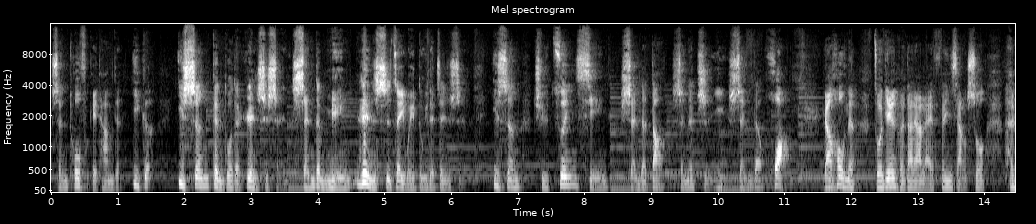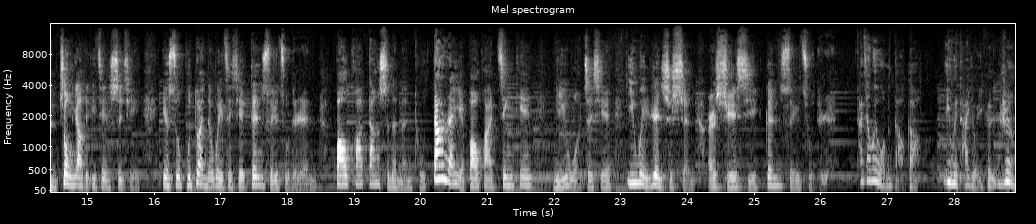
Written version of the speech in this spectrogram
神托付给他们的一个一生，更多的认识神，神的名，认识这一位独一的真神，一生去遵行神的道、神的旨意、神的话。然后呢，昨天和大家来分享说，很重要的一件事情，耶稣不断地为这些跟随主的人，包括当时的门徒，当然也包括今天你我这些因为认识神而学习跟随主的人，他在为我们祷告，因为他有一个任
